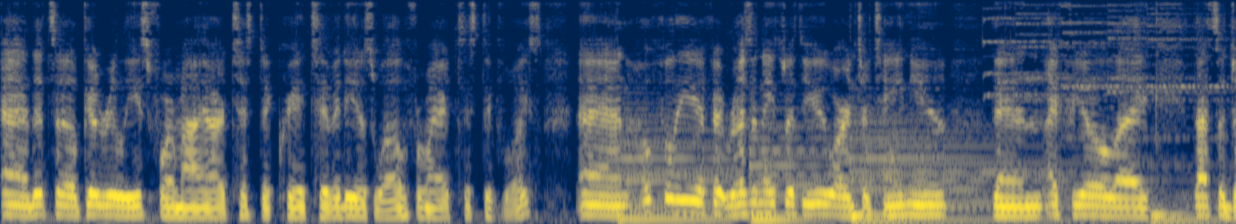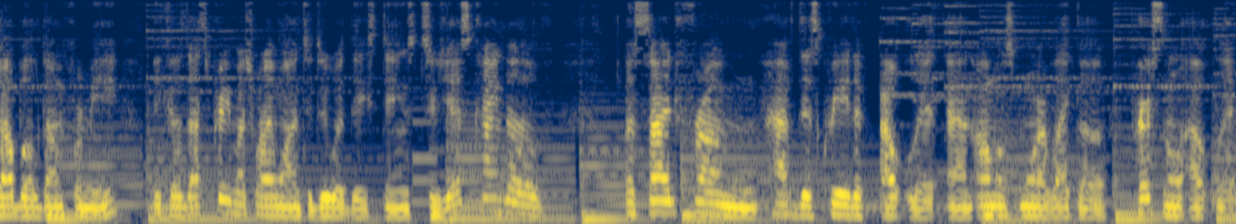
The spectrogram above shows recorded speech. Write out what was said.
And it's a good release for my artistic creativity as well for my artistic voice. And hopefully if it resonates with you or entertain you then i feel like that's a job well done for me because that's pretty much what i wanted to do with these things to just kind of aside from have this creative outlet and almost more of like a personal outlet,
